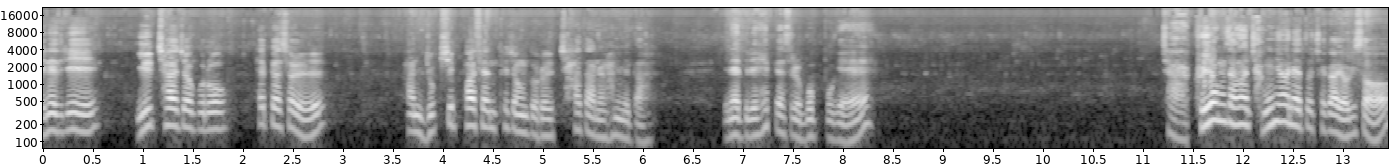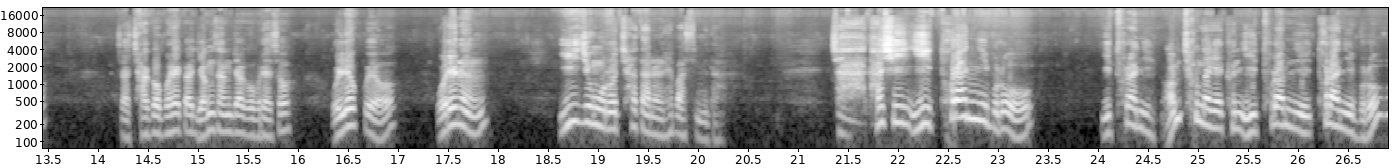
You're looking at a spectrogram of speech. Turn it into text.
얘네들이 1차적으로 햇볕을 한 60% 정도를 차단을 합니다. 얘네들이 햇볕을 못 보게. 자, 그 영상은 작년에도 제가 여기서 자, 작업을 해가 영상 작업을 해서 올렸고요. 올해는 이중으로 차단을 해봤습니다. 자, 다시 이 토란잎으로 이 토란잎 엄청나게 큰 이 토란잎 토란잎으로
